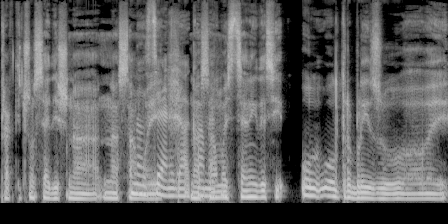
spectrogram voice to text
praktično sediš na, na samoj, na sceni, da, na samoj sceni gde si ultra blizu ovaj,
